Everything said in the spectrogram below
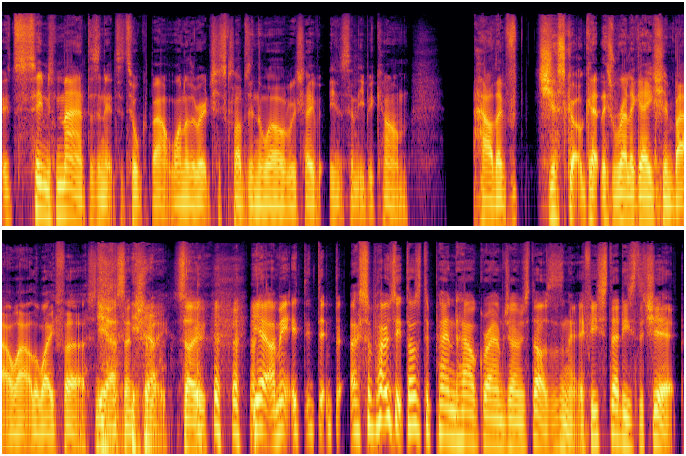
it seems mad, doesn't it, to talk about one of the richest clubs in the world, which they've instantly become. How they've just got to get this relegation battle out of the way first, Yeah. essentially. So, yeah, I mean, it, it, I suppose it does depend how Graeme Jones does, doesn't it? If he steadies the ship,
